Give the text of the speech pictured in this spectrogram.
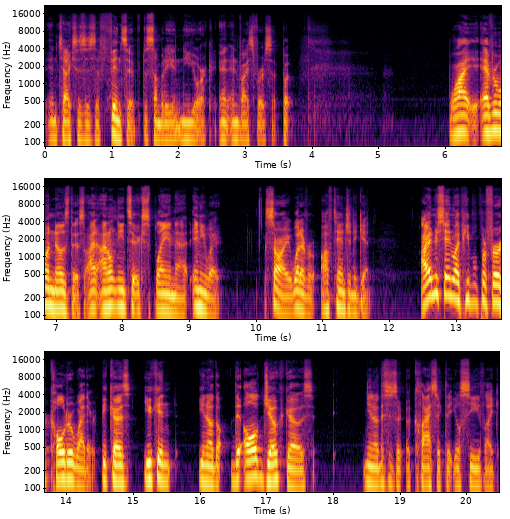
in Texas is offensive to somebody in New York and, and vice versa. But why everyone knows this. I, I don't need to explain that. Anyway, sorry, whatever. Off tangent again. I understand why people prefer colder weather because you can you know, the the old joke goes, you know, this is a, a classic that you'll see like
